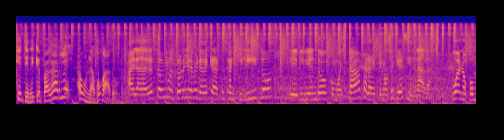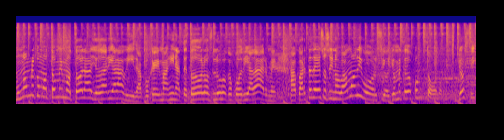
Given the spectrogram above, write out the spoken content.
que tiene que pagarle a un abogado. A la edad de Tommy Motola ya debería de quedarse tranquilito, eh, viviendo como está, para que no se quede sin nada. Bueno, como un hombre como Tommy Motola, yo daría la vida, porque imagínate todos los lujos que podría darme. Aparte de eso, si nos vamos a divorcio, yo me quedo con todo. Yo sí.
